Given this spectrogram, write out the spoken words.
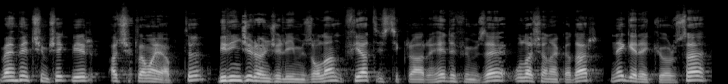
Mehmet Şimşek bir açıklama yaptı. Birinci önceliğimiz olan fiyat istikrarı hedefimize ulaşana kadar ne gerekiyorsa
